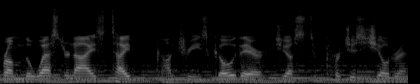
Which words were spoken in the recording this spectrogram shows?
from the westernized type countries go there just to purchase children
